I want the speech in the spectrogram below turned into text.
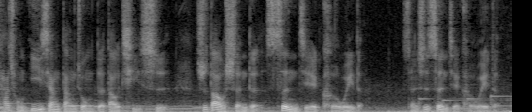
他从意象当中得到启示，知道神的圣洁可畏的，神是圣洁可畏的。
